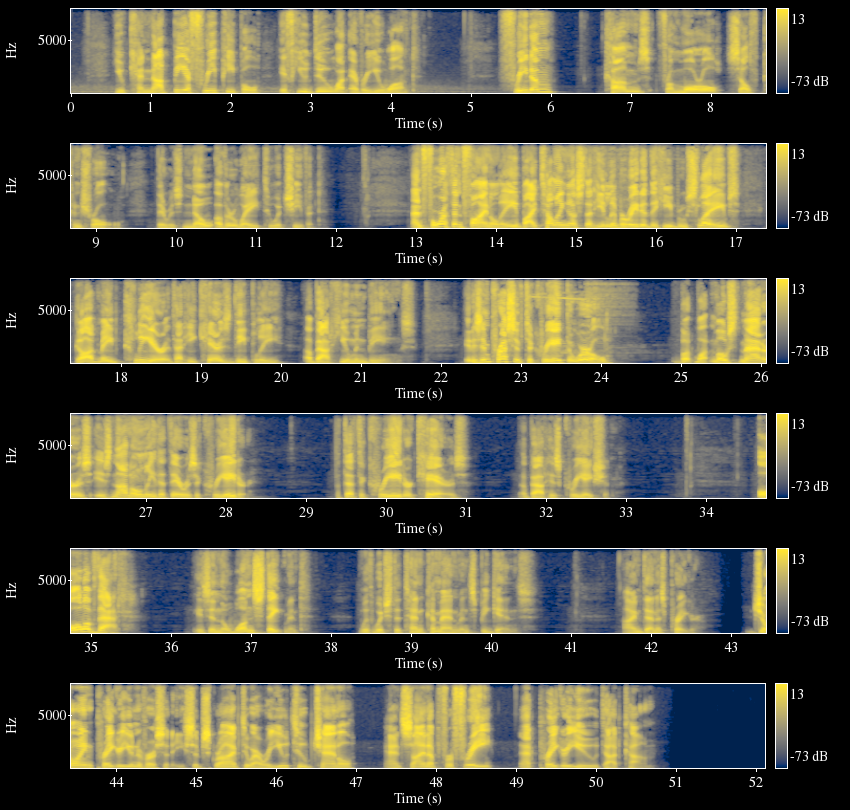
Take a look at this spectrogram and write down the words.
You cannot be a free people if you do whatever you want. Freedom comes from moral self control. There is no other way to achieve it. And fourth and finally, by telling us that he liberated the Hebrew slaves, God made clear that he cares deeply about human beings. It is impressive to create the world, but what most matters is not only that there is a creator, but that the creator cares about his creation. All of that is in the one statement with which the Ten Commandments begins. I'm Dennis Prager. Join Prager University, subscribe to our YouTube channel, and sign up for free at prageru.com.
